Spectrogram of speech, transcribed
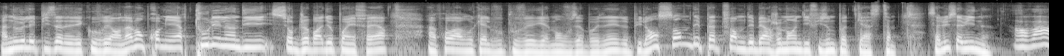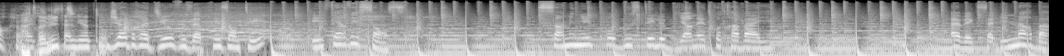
Un nouvel épisode à découvrir en avant-première tous les lundis sur jobradio.fr. Un programme auquel vous pouvez également vous abonner depuis l'ensemble des plateformes d'hébergement et de diffusion de podcasts. Salut Sabine. Au revoir. À très vite. À bientôt. Job Radio vous a présenté Effervescence. 5 minutes pour booster le bien-être au travail. Avec Sabine Marbat.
